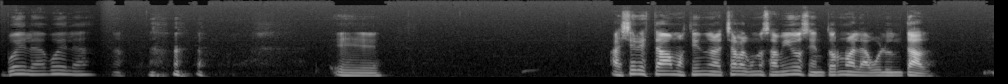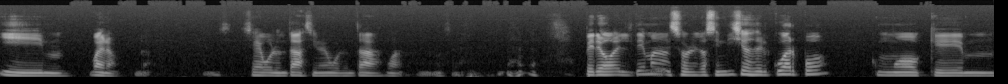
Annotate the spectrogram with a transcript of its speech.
Vuela, vuela. Eh, ayer estábamos teniendo una charla con unos amigos en torno a la voluntad. Y bueno, si hay voluntad, si no hay voluntad, bueno, no sé. Pero el tema sobre los indicios del cuerpo, como que mm,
